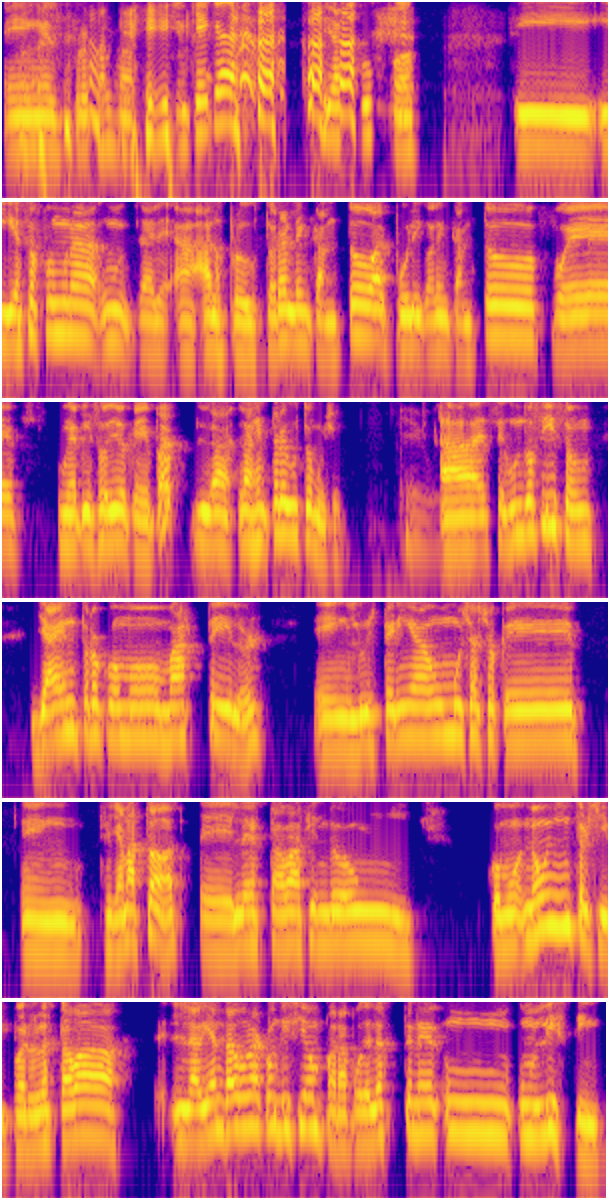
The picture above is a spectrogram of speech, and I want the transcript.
en el programa. ¿Qué y, y, eso fue una. a, los productores le encantó, al público le encantó. Fue un episodio que pues, la, la, gente le gustó mucho. Al segundo season ya entró como más Taylor. En Luis tenía un muchacho que en, se llama Todd. Él estaba haciendo un. como No un internship, pero él estaba. Le habían dado una condición para poder tener un, un listing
